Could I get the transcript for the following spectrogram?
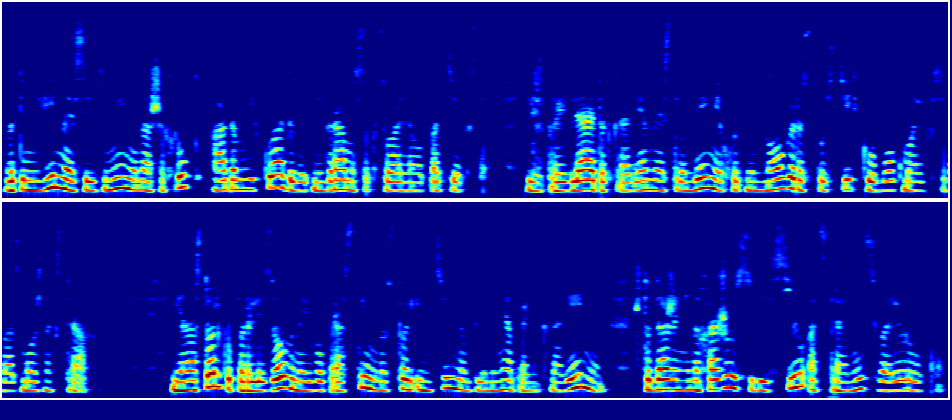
В это невинное соединение наших рук Адам не вкладывает ни грамма сексуального подтекста, лишь проявляет откровенное стремление хоть немного распустить клубок моих всевозможных страхов. Я настолько парализована его простым, но столь интимным для меня проникновением, что даже не нахожу в себе сил отстранить свою руку.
